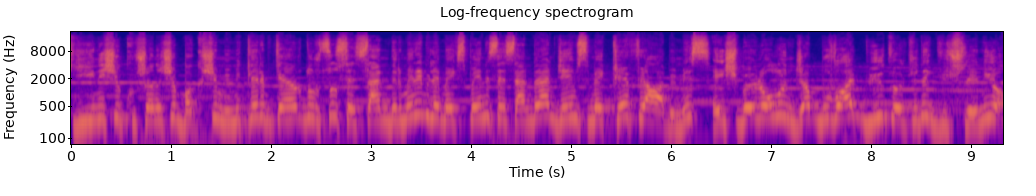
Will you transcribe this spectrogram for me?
Giyinişi, kuşanışı, bakışı, mimikleri bir kenara dursun seslendirmeni bile Max Payne'i seslendiren James McCaffrey abimiz. E iş böyle olunca bu vibe büyük ölçüde güçleniyor.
